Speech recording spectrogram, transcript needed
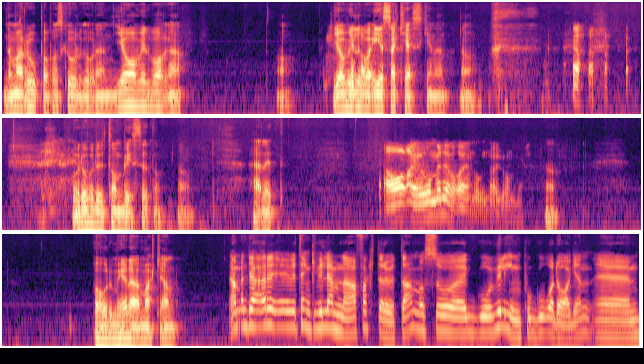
När man ropar på skolgården, jag vill vara... Ja. Jag ville vara Esa Keskinen. Ja. Och då var du Tom Bissett då. Ja. Härligt. Ja, jo, men det var jag nog några gånger. Vad har du med där Mackan? Ja men där eh, tänker vi lämna faktarutan och så eh, går vi väl in på gårdagen. Eh,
